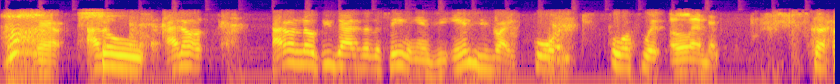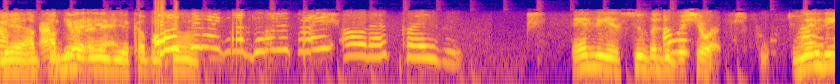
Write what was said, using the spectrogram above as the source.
Now, I So I don't, I don't know if you guys ever seen Angie. Angie's like four, four foot eleven. So yeah, I've, I'm I've giving met her that. Angie a couple Oh, of she like my daughter's height? Oh, that's crazy. Andy is super duper would- short. Wendy,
